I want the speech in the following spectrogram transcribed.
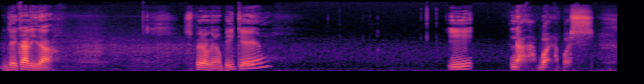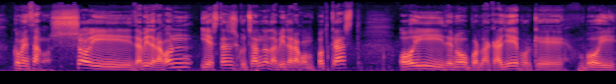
de calidad. Espero que no pique. Y nada, bueno, pues comenzamos. Soy David Aragón y estás escuchando David Aragón Podcast. Hoy de nuevo por la calle porque voy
